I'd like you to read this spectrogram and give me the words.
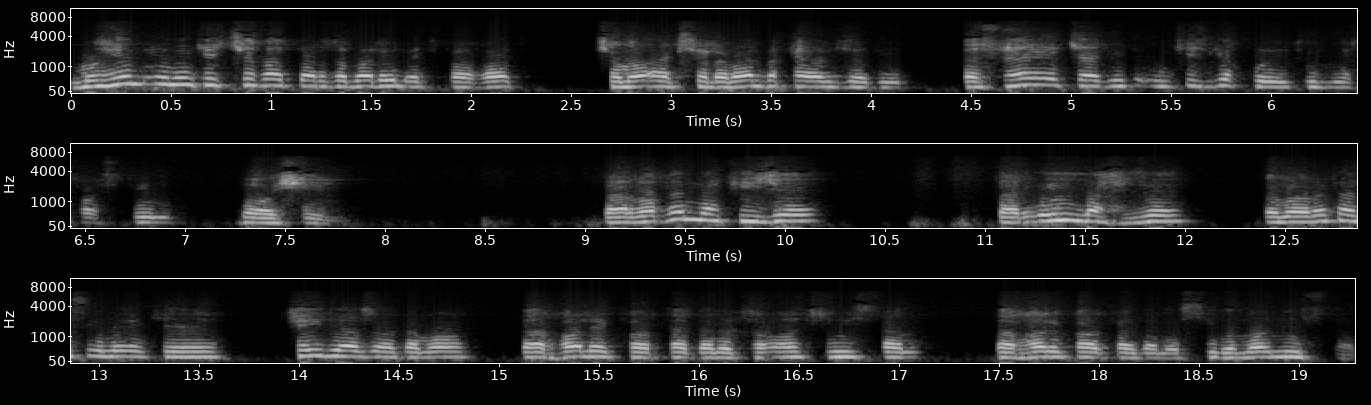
مهم اینه که چقدر در قبال این اتفاقات شما اکثر به خرج دادید و سعی کردید اون چیزی که خودتون می‌خواستین باشین. در واقع نتیجه در این لحظه عبارت از اینه که خیلی از آدما در حال کار کردن تئاتر نیستن. در حال کار کردن سینما نیستن.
